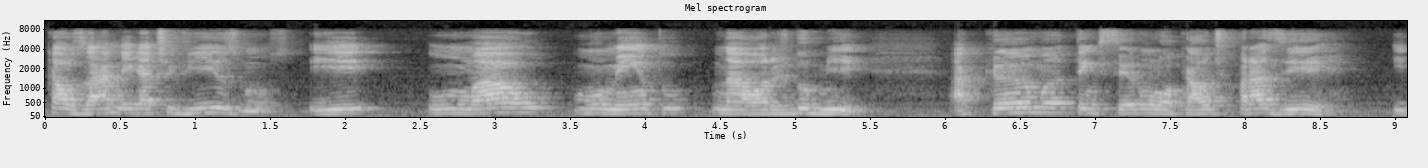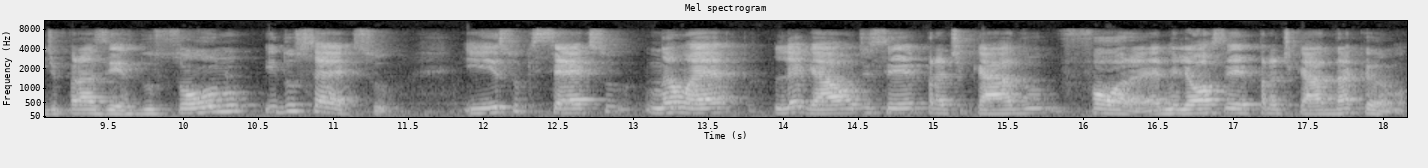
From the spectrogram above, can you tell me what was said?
causar negativismos e um mau momento na hora de dormir. A cama tem que ser um local de prazer e de prazer do sono e do sexo. E isso que sexo não é legal de ser praticado fora, é melhor ser praticado na cama.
